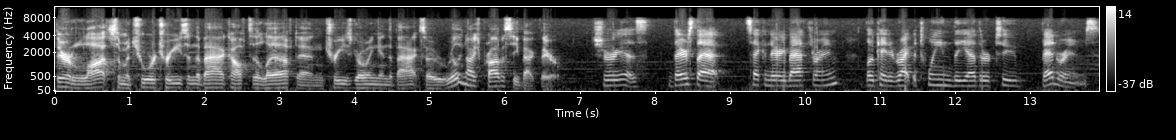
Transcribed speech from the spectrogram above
There are lots of mature trees in the back off to the left and trees growing in the back, so really nice privacy back there. Sure is. There's that secondary bathroom located right between the other two bedrooms.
